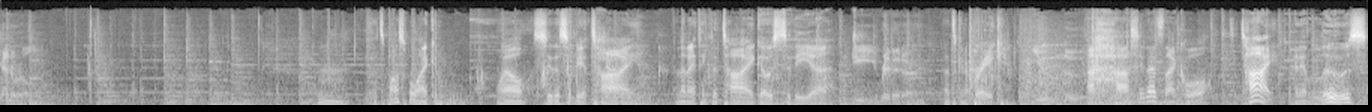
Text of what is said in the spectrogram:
General. Let's It's possible I could. Well, see, this will be a tie, and then I think the tie goes to the. Uh, D Riveter. that's gonna break. You lose. Aha! See, that's not cool. It's a tie. I didn't lose.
